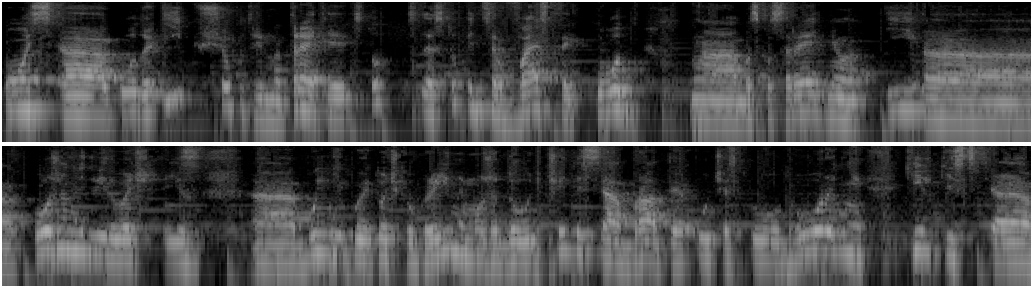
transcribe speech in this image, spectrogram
Ось е, коди. І що потрібно? Третій ступ, ступінь це ввести код е, безпосередньо, і е, кожен відвідувач із е, будь-якої точки України може долучитися, брати участь у обговоренні. Кількість е,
